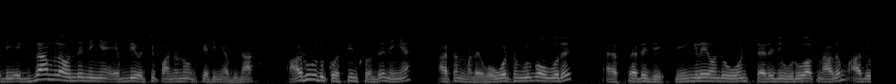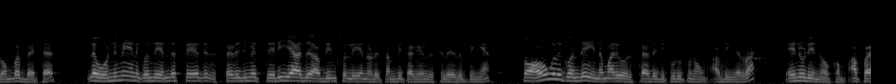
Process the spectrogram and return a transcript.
பட் எக்ஸாமில் வந்து நீங்கள் எப்படி வச்சு பண்ணணும்னு கேட்டிங்க அப்படின்னா அறுபது கொஸ்டின்ஸ் வந்து நீங்கள் அட்டன் பண்ணுற ஒவ்வொருத்தவங்களுக்கும் ஒவ்வொரு ஸ்ட்ராட்டஜி நீங்களே வந்து ஓன் ஸ்ட்ராட்டஜி உருவாக்குனாலும் அது ரொம்ப பெட்டர் இல்லை ஒன்றுமே எனக்கு வந்து எந்த ஸ்டேஜ் ஸ்ட்ராட்டஜியுமே தெரியாது அப்படின்னு சொல்லி என்னுடைய தம்பி தகையில் சில இருப்பீங்க. ஸோ அவங்களுக்கு வந்து இந்த மாதிரி ஒரு ஸ்ட்ராட்டஜி கொடுக்கணும் அப்படிங்கிறது தான் என்னுடைய நோக்கம். அப்போ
